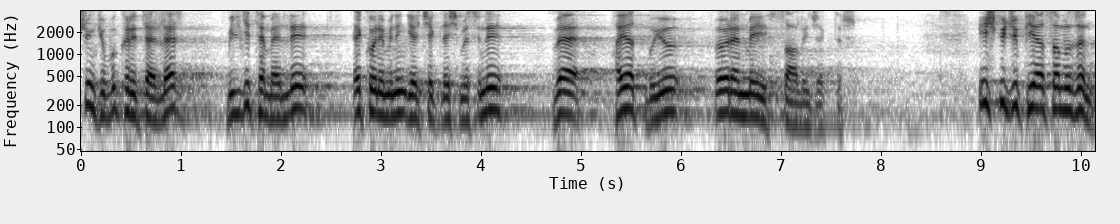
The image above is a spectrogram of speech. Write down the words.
Çünkü bu kriterler bilgi temelli ekonominin gerçekleşmesini ve hayat boyu öğrenmeyi sağlayacaktır. İş gücü piyasamızın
